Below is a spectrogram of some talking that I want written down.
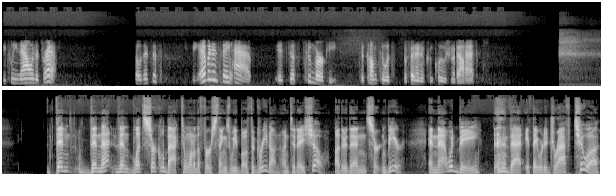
between now and the draft. So there's just the evidence they have is just too murky to come to a definitive conclusion about Haskins. Then then that then let's circle back to one of the first things we both agreed on on today's show, other than certain beer. And that would be that if they were to draft Tua,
